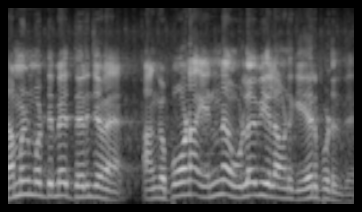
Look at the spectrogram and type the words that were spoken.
தமிழ் மட்டுமே தெரிஞ்சவன். அங்கே போனால் என்ன உளவியல் அவனுக்கு ஏற்படுது?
